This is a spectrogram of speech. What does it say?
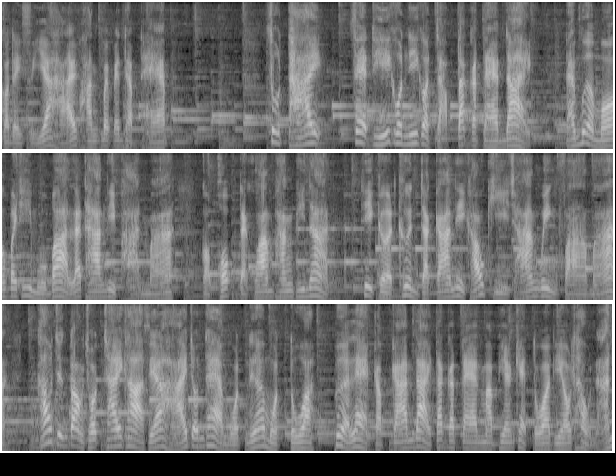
ก็ได้เสียหายพังไปเป็นแถบๆสุดท้ายเศรษฐีคนนี้ก็จับตั๊กแตนได้ แต่เมื่อมองไปที่หมู่บ้านและทางที่ผ่านมา ก็พบแต่ความพังพินาศที่เกิดขึ้นจากการที่เขาขี่ช้างวิ่งฝ่ามา เขาจึงต้องชดใช้ค่าเสียหายจนแทบหมดเนื้อหมดตัว เพื่อแลกกับการได้ตั๊กแตนมาเพียงแค่ตัวเดียวเท่านั้น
